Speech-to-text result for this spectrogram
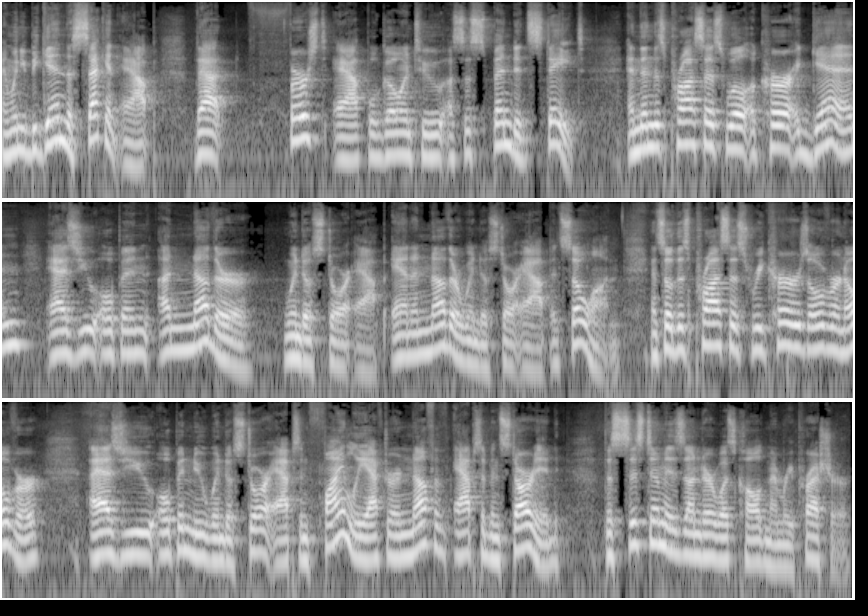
And when you begin the second app, that first app will go into a suspended state. And then this process will occur again as you open another Windows Store app and another Windows Store app and so on. And so this process recurs over and over as you open new Windows Store apps. And finally, after enough of apps have been started, the system is under what's called memory pressure.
